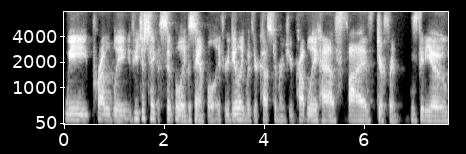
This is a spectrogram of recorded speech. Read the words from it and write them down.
we probably, if you just take a simple example, if you're dealing with your customers, you probably have five different video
